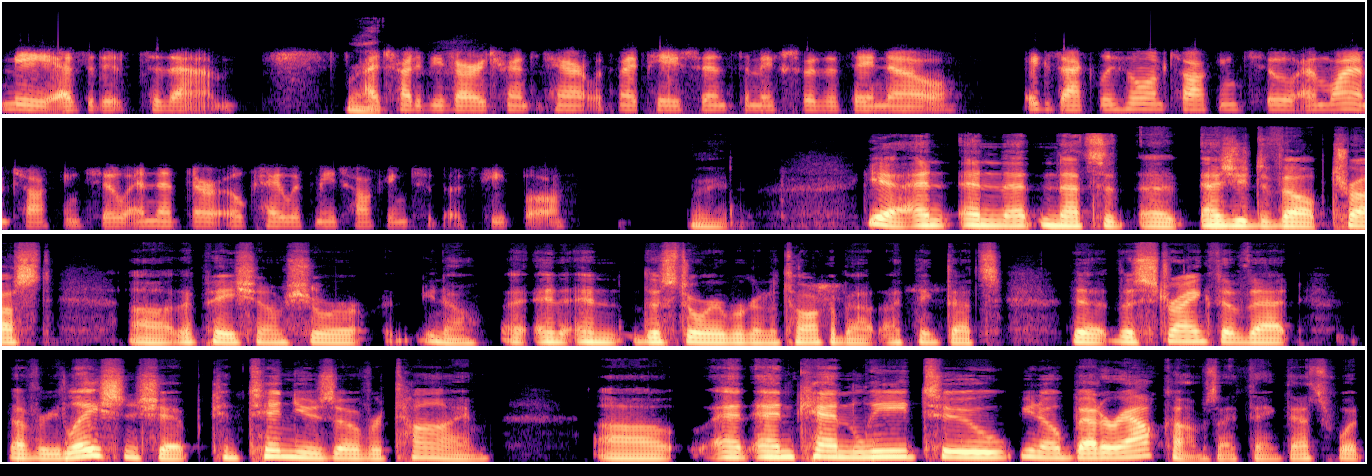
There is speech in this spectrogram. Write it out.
me as it is to them. Right. I try to be very transparent with my patients and make sure that they know exactly who I'm talking to and why I'm talking to, and that they're okay with me talking to those people. Right. Yeah, and and, that, and that's a, a, as you develop trust, uh, the patient, I'm sure, you know, and and the story we're going to talk about. I think that's the the strength of that of relationship continues over time uh, and and can lead to you know better outcomes. I think that's what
